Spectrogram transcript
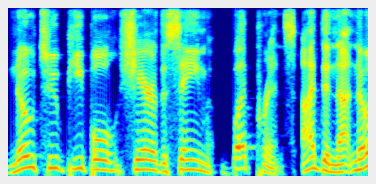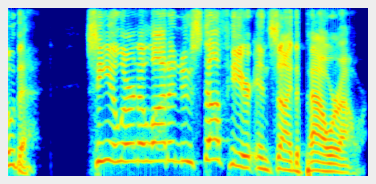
no two people share the same butt prints. I did not know that. See, you learn a lot of new stuff here inside the Power Hour.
